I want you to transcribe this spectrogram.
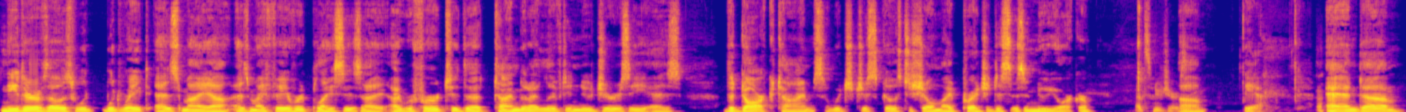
neither of those would, would rate as my uh, as my favorite places. I, I refer to the time that I lived in New Jersey as the dark times, which just goes to show my prejudice as a New Yorker. That's New Jersey. Um, yeah, and um,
